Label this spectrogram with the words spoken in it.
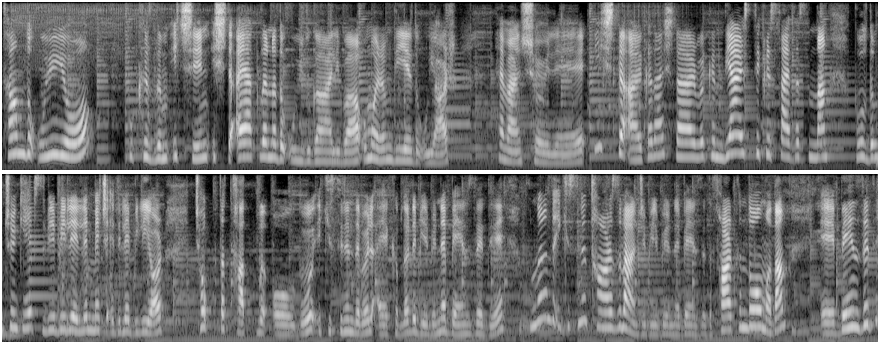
Tam da uyuyor. Bu kızım için işte ayaklarına da uydu galiba. Umarım diğeri de uyar. Hemen şöyle işte arkadaşlar bakın diğer sticker sayfasından buldum. Çünkü hepsi birbirleriyle match edilebiliyor. Çok da tatlı oldu. İkisinin de böyle ayakkabıları da birbirine benzedi. Bunların da ikisinin tarzı bence birbirine benzedi. Farkında olmadan e, benzedi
